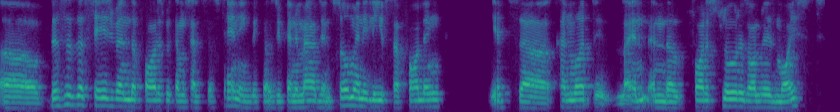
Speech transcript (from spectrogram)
uh, this is the stage when the forest becomes self-sustaining because you can imagine so many leaves are falling. It's uh, converting, and, and, the forest floor is always moist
